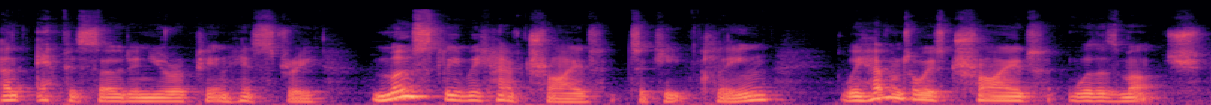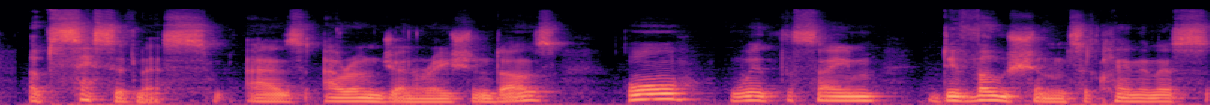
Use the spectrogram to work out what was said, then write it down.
an episode in European history. Mostly we have tried to keep clean we haven't always tried with as much obsessiveness as our own generation does, or with the same devotion to cleanliness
